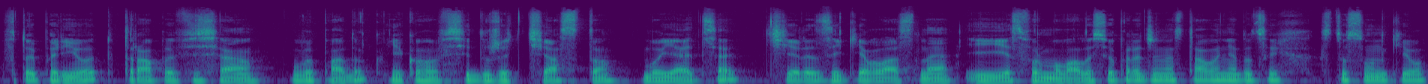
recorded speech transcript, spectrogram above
в той період трапився. Випадок, якого всі дуже часто бояться, через яке власне і сформувалося упереджене ставлення до цих стосунків.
